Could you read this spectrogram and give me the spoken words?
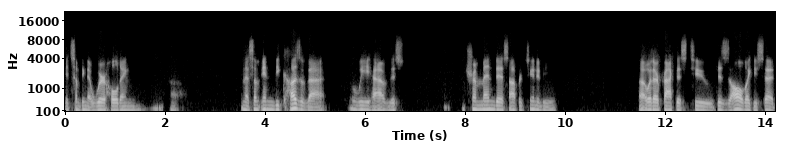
it's something that we're holding, uh, and that some and because of that, we have this tremendous opportunity uh, with our practice to dissolve, like you said,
